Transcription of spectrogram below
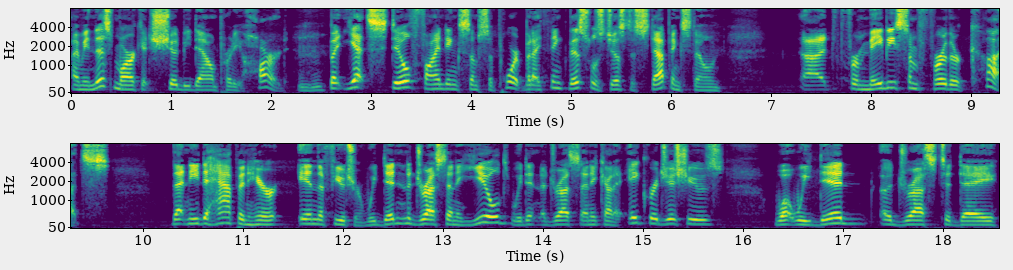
I mean, this market should be down pretty hard, mm-hmm. but yet still finding some support. But I think this was just a stepping stone uh, for maybe some further cuts that need to happen here in the future. We didn't address any yield, we didn't address any kind of acreage issues. What we did address today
